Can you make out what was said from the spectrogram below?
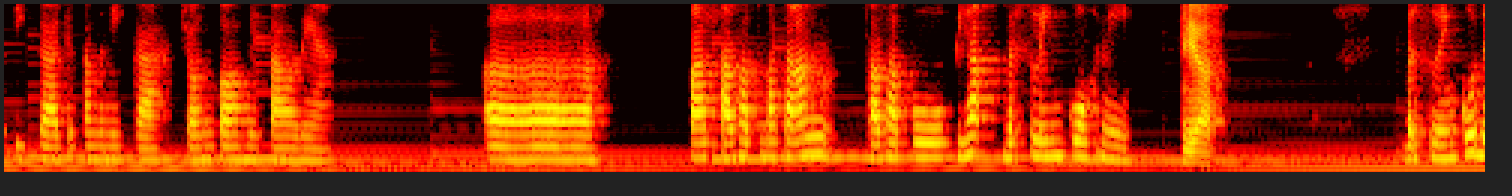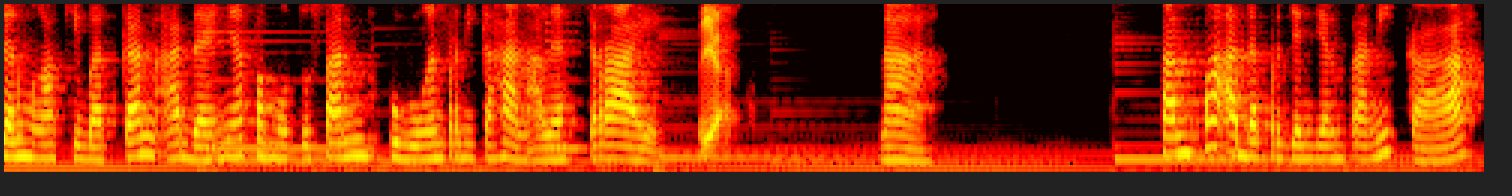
ketika kita menikah. Contoh misalnya, uh, pas salah satu pasangan salah satu pihak berselingkuh nih. Iya. Berselingkuh dan mengakibatkan adanya pemutusan hubungan pernikahan alias cerai. Iya. Nah, tanpa ada perjanjian pranikah,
